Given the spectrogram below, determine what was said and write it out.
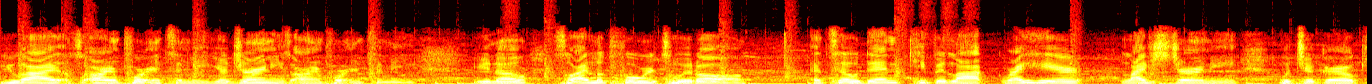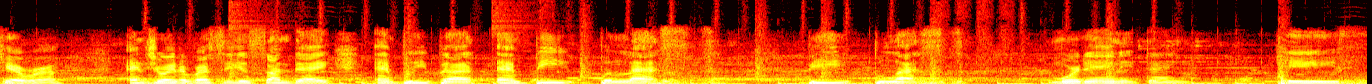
You guys are important to me. Your journeys are important to me. You know, so I look forward to it all. Until then, keep it locked right here, Life's Journey with your girl Kira. Enjoy the rest of your Sunday and be be- and be blessed. Be blessed more than anything. Peace.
